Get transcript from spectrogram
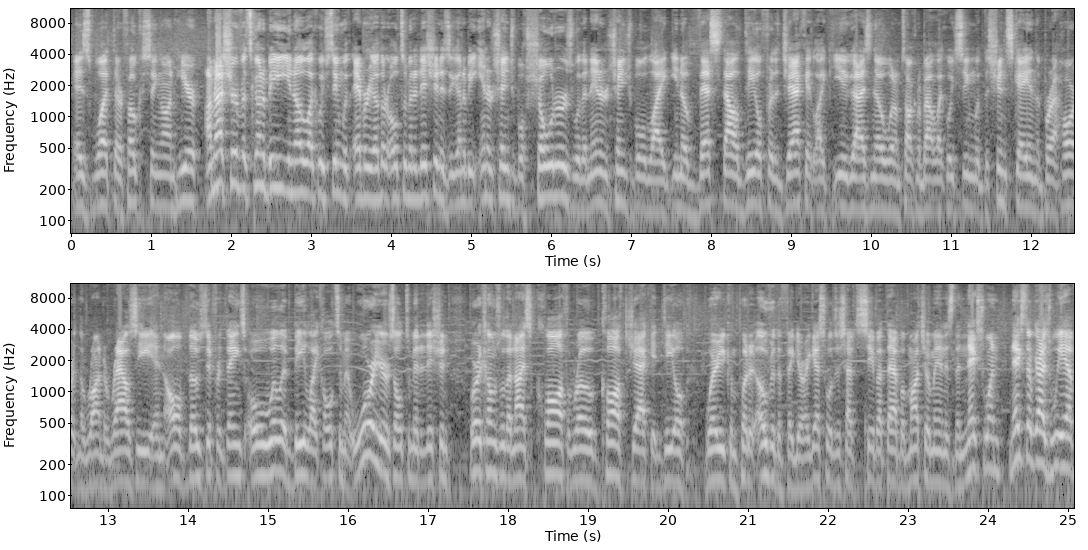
is what they're focusing on here. I'm not sure if it's going to be, you know, like we've seen with every other Ultimate Edition. Is it going to be interchangeable shoulders with an interchangeable, like, you know, vest-style deal for the jacket, like you guys know what I'm talking about, like we've seen with the Shinsuke and the Bret Hart and the Ronda Rousey and all of those different things, or will it be like Ultimate Warriors Ultimate Edition, where it comes with a nice cloth robe, cloth jacket deal, where you can put it over the figure. I guess we'll just have to see about that, but Macho Man is the next one. Next up, guys, we have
